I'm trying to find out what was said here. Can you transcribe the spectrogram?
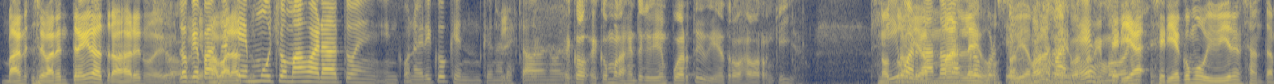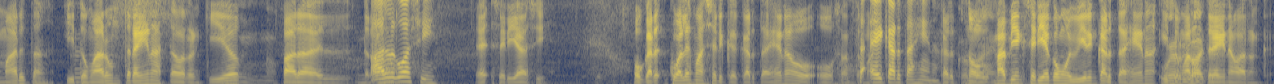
van, se van en tren a trabajar en Nueva York. Lo que pasa es que es mucho más barato en, en Connecticut que en, que en el estado de Nueva Es, York. co- es como la gente que vive en Puerto y viene a trabajar a Barranquilla. No, sí, todavía guardando más las lejos, todavía más lejos, Sería, sería como vivir en Santa Marta y tomar un tren hasta Barranquilla Uy, no. para el trabajo. Algo así. Eh, sería así. O ¿Cuál es más cerca, Cartagena o, o Santa Sa- Marta? eh, Cartagena. Car- no, más bien sería como vivir en Cartagena y tomar un tren a Barranquilla.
